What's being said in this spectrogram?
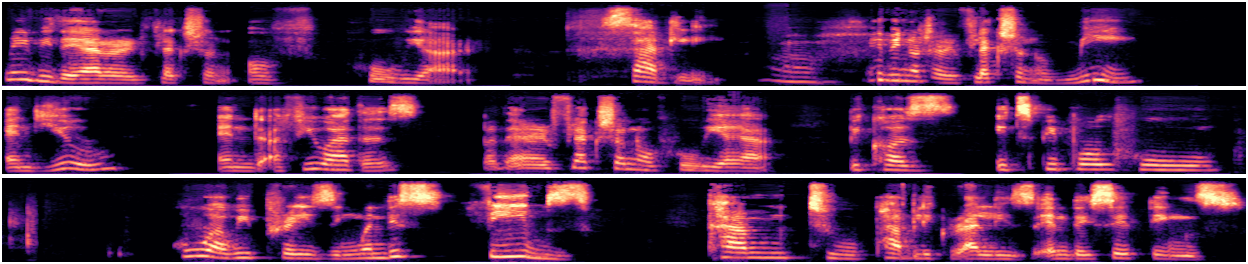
maybe they are a reflection of who we are. Sadly, oh. maybe not a reflection of me and you and a few others, but they're a reflection of who we are because it's people who who are we praising when these thieves come to public rallies and they say things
